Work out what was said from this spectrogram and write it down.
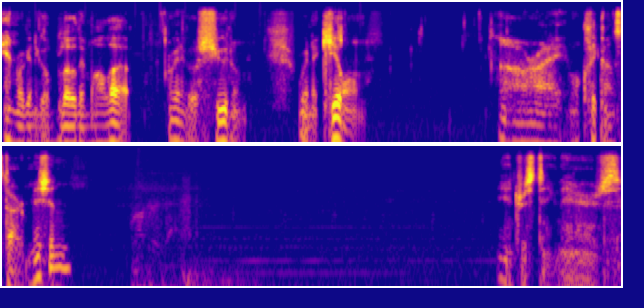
and we're going to go blow them all up. We're going to go shoot them. We're going to kill them. All right, we'll click on Start Mission. Interesting, there's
